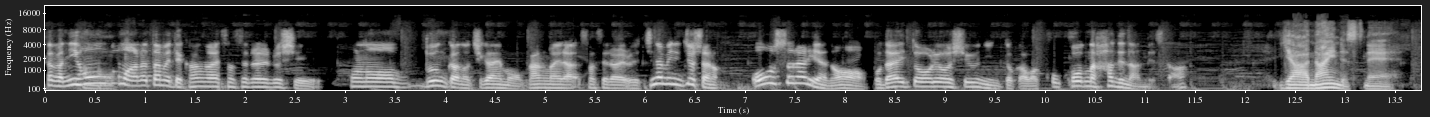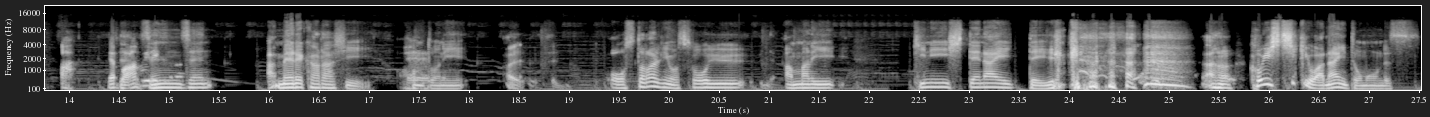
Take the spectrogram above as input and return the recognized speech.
なんか日本語も改めて考えさせられるし、この文化の違いも考えらさせられる。ちなみに、女子、あの、オーストラリアの大統領就任とかはこ、こんな派手なんですか？いやないんですねやっぱアメリカ？全然アメリカらしい。えー本当に、あオーストラリアにはそういうあんまり気にしてないっていうか あの、こういう式はないと思うんです。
